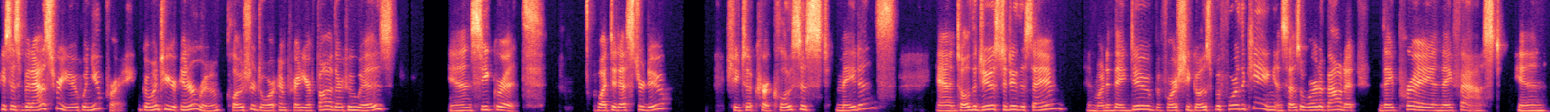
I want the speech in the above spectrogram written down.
He says, But as for you, when you pray, go into your inner room, close your door, and pray to your Father who is in secret. What did Esther do? She took her closest maidens and told the Jews to do the same. And what did they do before she goes before the king and says a word about it? They pray and they fast in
